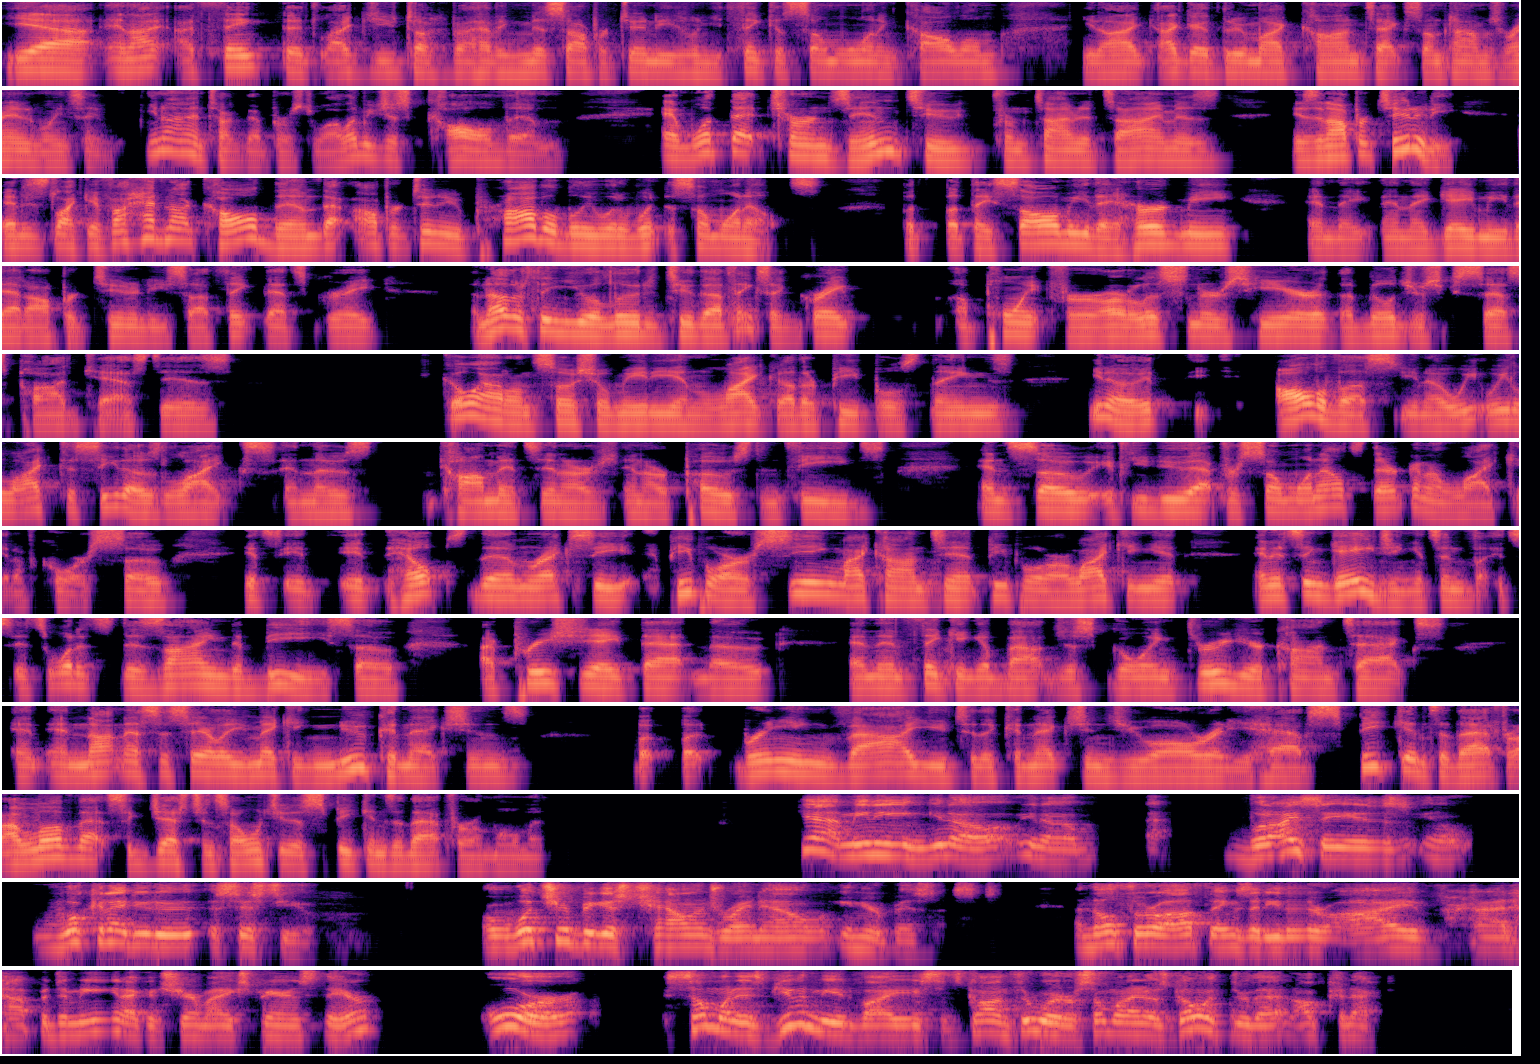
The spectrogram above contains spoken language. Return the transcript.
Yeah, and I, I think that like you talked about having missed opportunities when you think of someone and call them. You know, I, I go through my contacts sometimes randomly and say, you know, I hadn't talked to that person a while. Let me just call them. And what that turns into from time to time is is an opportunity. And it's like if I had not called them, that opportunity probably would have went to someone else. But but they saw me, they heard me, and they and they gave me that opportunity. So I think that's great. Another thing you alluded to that I think is a great a point for our listeners here at the Build Your Success podcast is go out on social media and like other people's things. You know, it, all of us, you know, we, we like to see those likes and those comments in our in our post and feeds. And so if you do that for someone else, they're going to like it, of course. So it's it it helps them Rexy. people are seeing my content, people are liking it, and it's engaging. It's in, it's it's what it's designed to be. So I appreciate that note. And then thinking about just going through your contacts and and not necessarily making new connections, but but bringing value to the connections you already have. Speak into that. For I love that suggestion. So I want you to speak into that for a moment. Yeah, meaning you know you know what I say is you know what can I do to assist you, or what's your biggest challenge right now in your business and they'll throw out things that either I've had happen to me and I can share my experience there, or someone has given me advice that's gone through it, or someone I know is going through that, and I'll connect.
